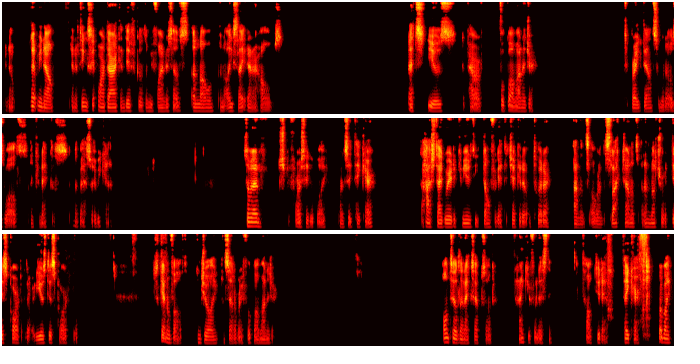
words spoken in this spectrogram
You know, let me know. And if things get more dark and difficult and we find ourselves alone and isolated in our homes, let's use the power of football manager to break down some of those walls and connect us in the best way we can. So then, just before I say goodbye, I want to say take care. The hashtag We're Community. Don't forget to check it out on Twitter and it's over on the Slack channels. And I'm not sure with Discord. I don't really use Discord. But just get involved, enjoy, and celebrate Football Manager. Until the next episode, thank you for listening. Talk to you then. Take care. Bye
